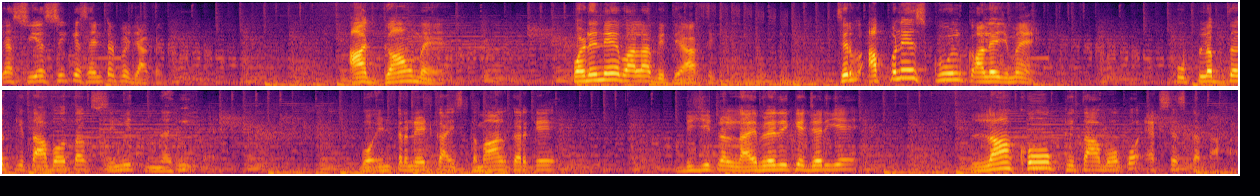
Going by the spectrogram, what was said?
या सीएससी के सेंटर पर जाकर। आज गाँव में पढ़ने वाला विद्यार्थी सिर्फ़ अपने स्कूल, कॉलेज में उपलब्ध किताबों तक सीमित नहीं है। वो इंटरनेट का इस्तेमाल करके डिजिटल लाइब्रेरी के ज़रिए लाखों किताबों को एक्सेस कर रहा है।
